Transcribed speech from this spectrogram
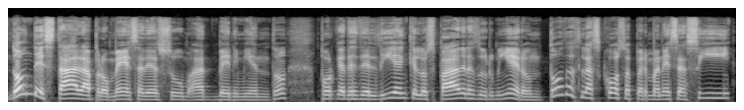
¿dónde está la promesa de su advenimiento? Porque desde el día en que los padres durmieron, todas las cosas permanecen así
